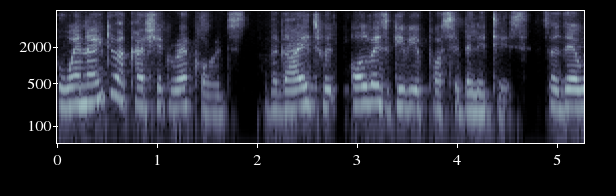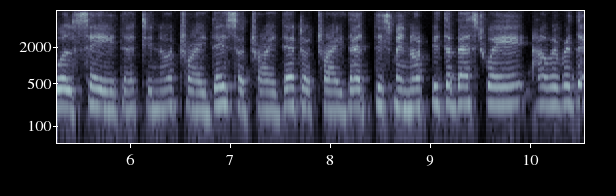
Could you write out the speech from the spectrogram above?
When I do Akashic records, the guides will always give you possibilities. So they will say that, you know, try this or try that or try that. This may not be the best way. However, they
